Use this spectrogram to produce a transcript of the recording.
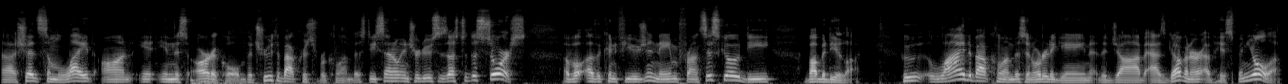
uh, sheds some light on in, in, this article the truth about Christopher Columbus. DeSeno introduces us to the source of, of the confusion named Francisco de Bobadilla who lied about Columbus in order to gain the job as governor of Hispaniola.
